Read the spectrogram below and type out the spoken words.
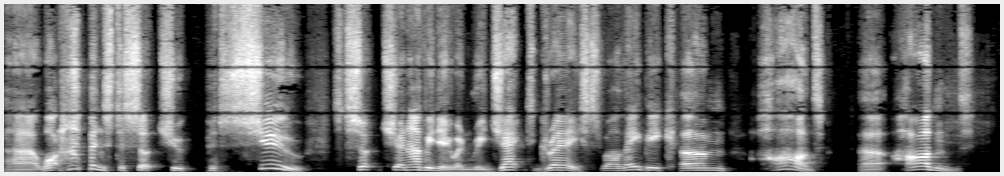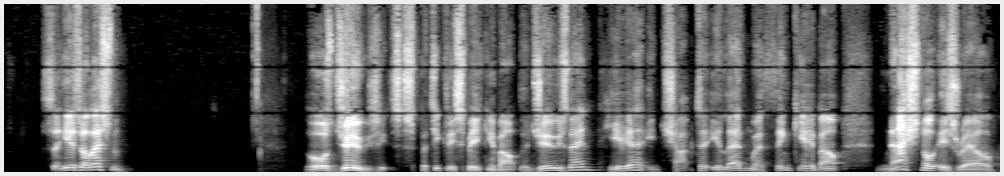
Uh, what happens to such who pursue such an avenue and reject grace? Well, they become hard, uh, hardened. So here's a lesson. Those Jews, it's particularly speaking about the Jews then, here in chapter 11, we're thinking about national Israel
